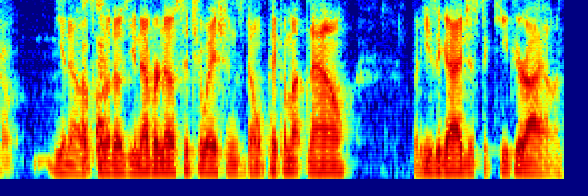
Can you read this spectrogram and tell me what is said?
Oh. You know, it's one of those you never know situations. Don't pick him up now, but he's a guy just to keep your eye on.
